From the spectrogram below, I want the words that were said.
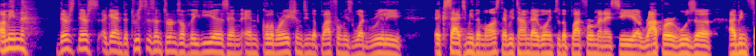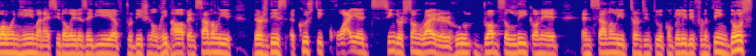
I mean, there's there's again the twists and turns of the ideas and and collaborations in the platform is what really excites me the most every time that i go into the platform and i see a rapper who's uh, i've been following him and i see the latest idea of traditional hip hop and suddenly there's this acoustic quiet singer songwriter who drops a leak on it and suddenly it turns into a completely different thing. Those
